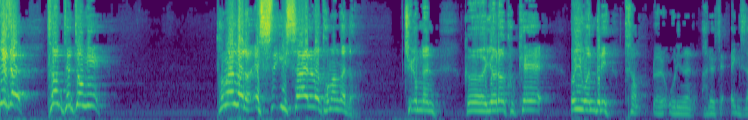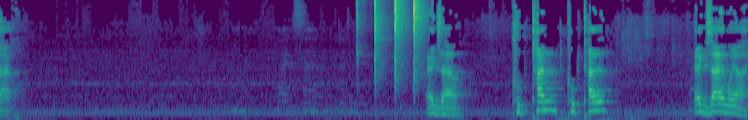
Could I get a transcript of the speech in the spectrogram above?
그래서 트럼프 대통령이 도망가도 이스라엘로 도망가도 지금은 그 여러 국회의원들이 트럼프를 우리는 하려서 엑사일 엑사일 국탄 국탈? 엑사일 뭐야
